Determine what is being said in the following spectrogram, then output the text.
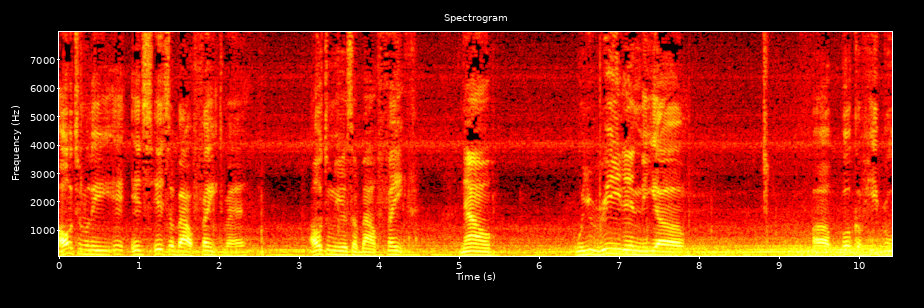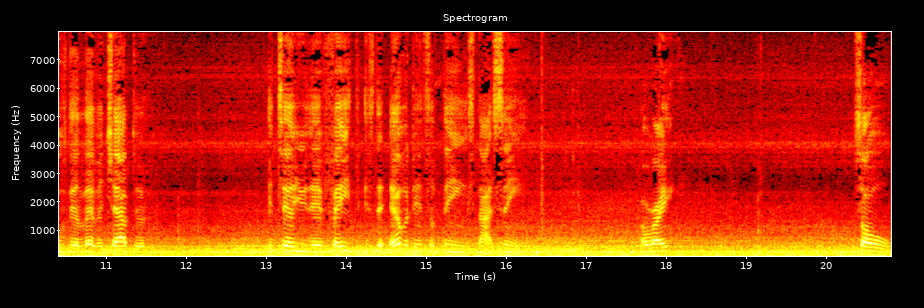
ultimately it, it's it's about faith, man. Ultimately, it's about faith. Now, when you read in the uh, uh, book of Hebrews, the 11th chapter, it tell you that faith is the evidence of things not seen. All right. So,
